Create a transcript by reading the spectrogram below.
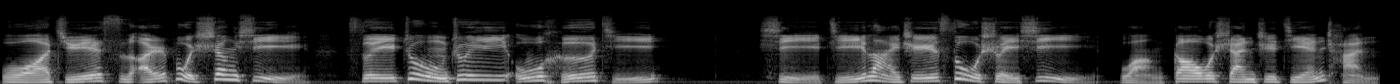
我决死而不生兮，虽众追无何及。系极赖之宿水兮，望高山之简产；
